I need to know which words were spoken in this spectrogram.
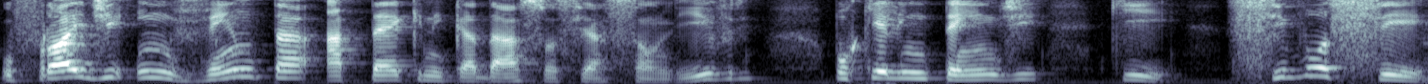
O Freud inventa a técnica da associação livre porque ele entende que se você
